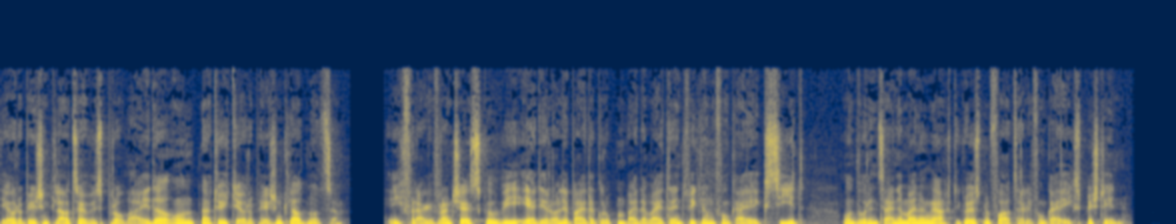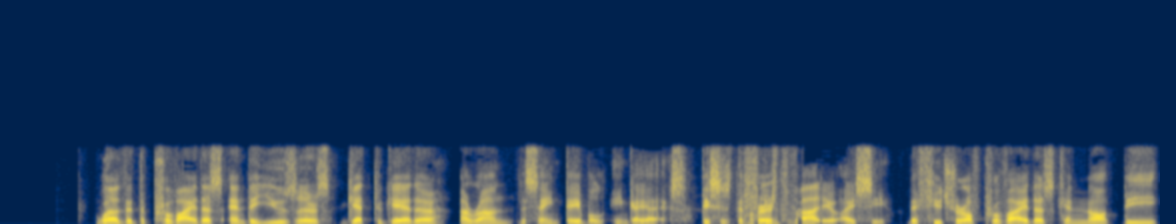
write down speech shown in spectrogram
die europäischen Cloud-Service-Provider und natürlich die europäischen Cloud-Nutzer. Ich frage Francesco, wie er die Rolle beider Gruppen bei der Weiterentwicklung von GaiaX sieht und worin seiner Meinung nach die größten Vorteile von GaiaX bestehen. Well, the, the, providers and the users get together around the same table in GaiaX. This is the okay. first value I see. The future of providers cannot be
